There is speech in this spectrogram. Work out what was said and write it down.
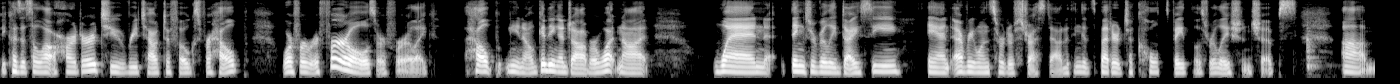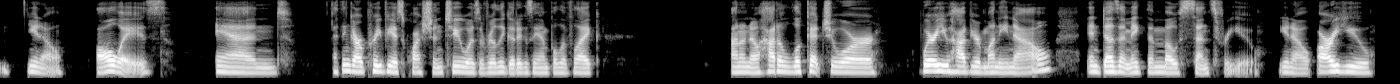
because it's a lot harder to reach out to folks for help or for referrals or for like help, you know, getting a job or whatnot when things are really dicey and everyone's sort of stressed out. I think it's better to cultivate those relationships, um, you know, always. And I think our previous question too was a really good example of like, I don't know, how to look at your where you have your money now and does it make the most sense for you? You know, are you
